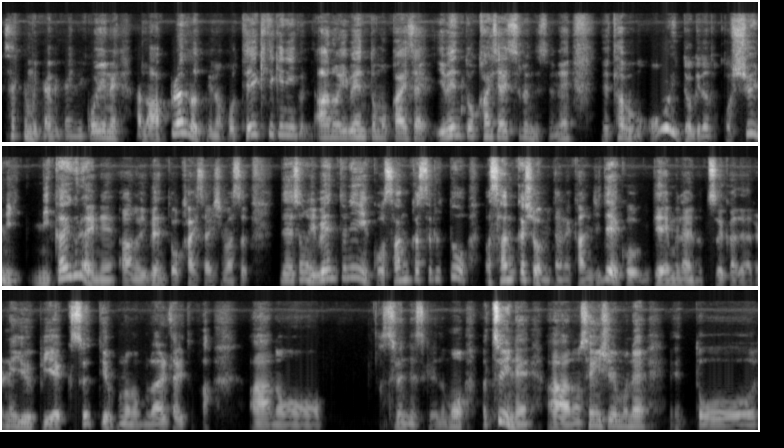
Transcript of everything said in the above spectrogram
さっきも言ったみたいに、こういうね、あの、アップランドっていうのは、こう、定期的に、あの、イベントも開催、イベントを開催するんですよね。で、多分、多い時だと、こう、週に2回ぐらいね、あの、イベントを開催します。で、そのイベントに、こう、参加すると、まあ、参加賞みたいな感じで、こう、ゲーム内の通貨であるね、UPX っていうものがもらえたりとか、あのするんですけれども、ついね、あの、先週もね、えっと、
